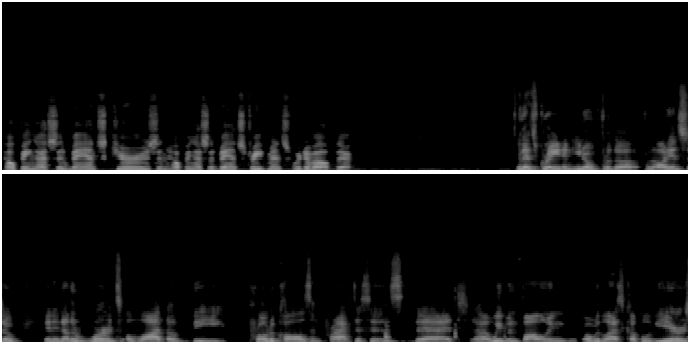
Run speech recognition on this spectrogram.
helping us advance cures and helping us advance treatments were developed there. That's great, and you know, for the for the audience, so and in other words, a lot of the protocols and practices that uh, we've been following over the last couple of years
